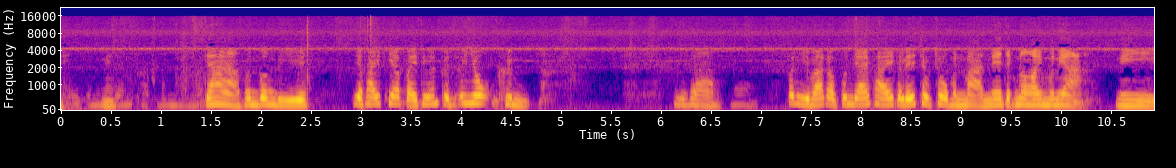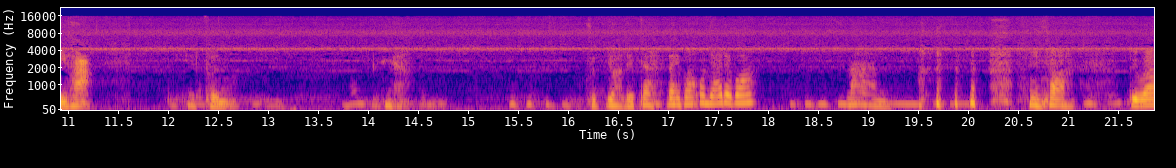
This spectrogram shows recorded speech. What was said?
นี่นี่จ้าเพิ่นเบิ้งดีอย่าพายเคลียร์ไปที่มันเป็นเอ้ยโยกขึ้นนี่ค่ะพอดีมากับคุณยายไพก็เลยโชคโชคมันหมานๆเนี่ยจากหน้อยมือเนี่ย นี่ค่ะเห็ดผึ่งนี่ค่ะสุดยอดเลยจ้ะได้ปะคุณยายได้ปะน่านนี่ค่ะ ถือว่า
